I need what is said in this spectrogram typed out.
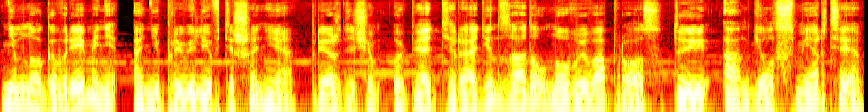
Немного времени они провели в тишине, прежде чем О5-1 задал новый вопрос. «Ты ангел смерти?»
